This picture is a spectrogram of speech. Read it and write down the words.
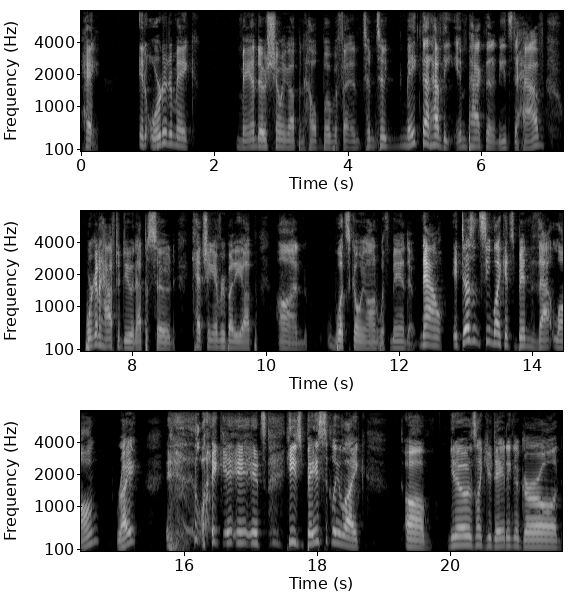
hey, in order to make Mando showing up and help Boba Fett and to, to make that have the impact that it needs to have, we're gonna have to do an episode catching everybody up on what's going on with Mando. Now, it doesn't seem like it's been that long, right? like it, it- it's he's basically like um you know it's like you're dating a girl and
